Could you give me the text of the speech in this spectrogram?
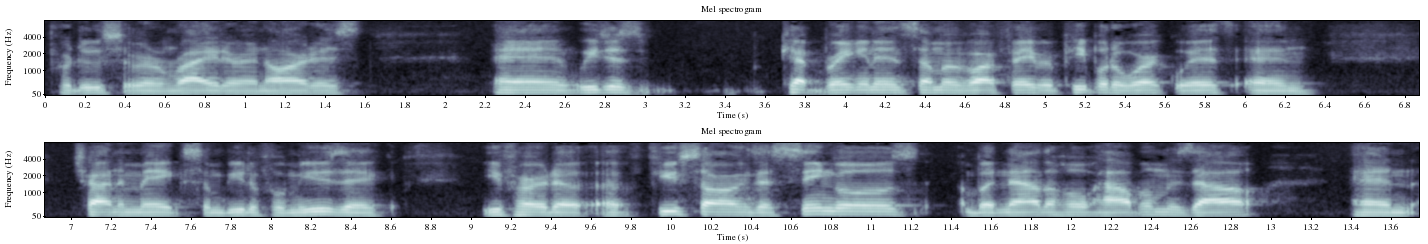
producer and writer and artist. And we just kept bringing in some of our favorite people to work with and trying to make some beautiful music. You've heard a, a few songs as singles, but now the whole album is out. And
